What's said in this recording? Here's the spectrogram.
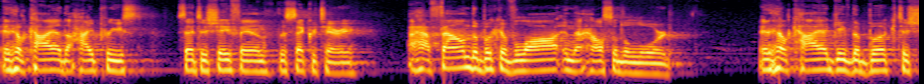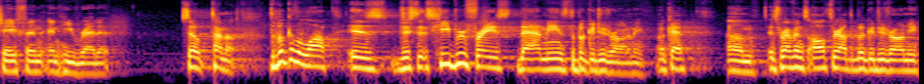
And Hilkiah, the high priest, said to Shaphan, the secretary, I have found the book of law in the house of the Lord. And Hilkiah gave the book to Shaphan, and he read it. So, time out. The book of the law is just this Hebrew phrase that means the book of Deuteronomy, okay? Um, it's referenced all throughout the book of Deuteronomy.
